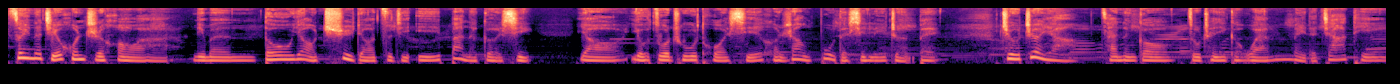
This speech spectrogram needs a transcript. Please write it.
所以呢，结婚之后啊，你们都要去掉自己一半的个性，要有做出妥协和让步的心理准备，只有这样才能够组成一个完美的家庭。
